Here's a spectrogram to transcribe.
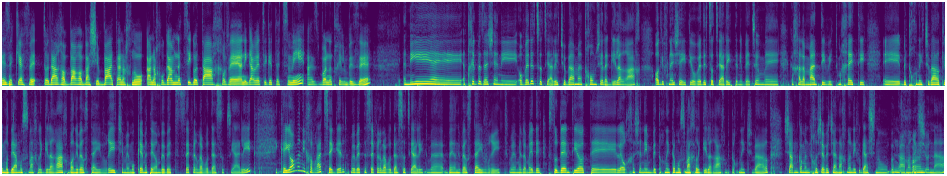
איזה כיף, ותודה רבה רבה שבאת, אנחנו, אנחנו גם נציג אותך ואני גם אציג את עצמי, אז בואו נתחיל בזה. אני uh, אתחיל בזה שאני עובדת סוציאלית שבאה מהתחום של הגיל הרך. עוד לפני שהייתי עובדת סוציאלית, אני בעצם uh, ככה למדתי והתמחיתי uh, בתוכנית שוורט לימודי המוסמך לגיל הרך באוניברסיטה העברית, שממוקמת היום בבית הספר לעבודה סוציאלית. כיום אני חברת סגל בבית הספר לעבודה סוציאלית באוניברסיטה העברית, ומלמדת סטודנטיות לאורך השנים בתוכנית המוסמך לגיל הרך, בתוכנית שוורט. שם גם אני חושבת שאנחנו נפגשנו בפעם נכון. הראשונה.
